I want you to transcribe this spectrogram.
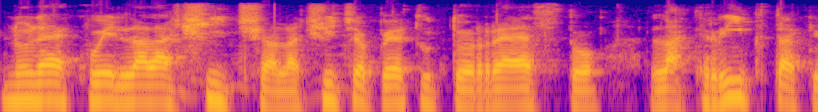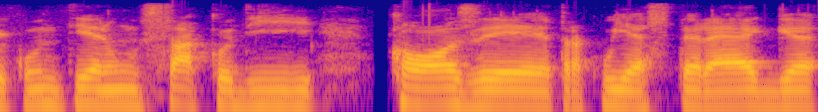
non è quella la ciccia, la ciccia è tutto il resto, la cripta che contiene un sacco di cose, tra cui easter egg,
